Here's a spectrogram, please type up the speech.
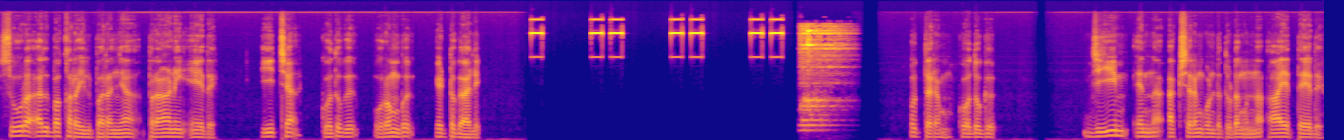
സൂറ അൽ ബക്കറയിൽ പറഞ്ഞ പ്രാണി ഏത്? ഈച്ച കൊതുക് ഉറമ്പ് എട്ടുകാലി. ഉത്തരം കൊതുക്. ജീം എന്ന അക്ഷരം കൊണ്ട് തുടങ്ങുന്ന ആയത്തേത്?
